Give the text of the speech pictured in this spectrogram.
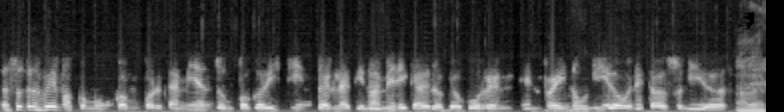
nosotros vemos como un comportamiento un poco distinto en Latinoamérica de lo que ocurre en, en, Reino Unido o en Estados Unidos. A ver.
